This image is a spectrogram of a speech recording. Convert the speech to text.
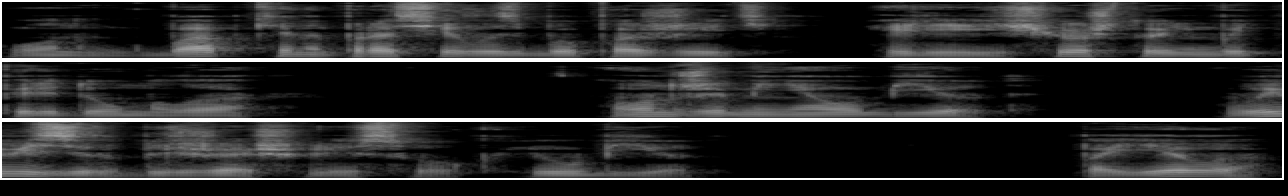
Он к бабке напросилась бы пожить или еще что-нибудь передумала. Он же меня убьет. Вывезет в ближайший лесок и убьет. Поела?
